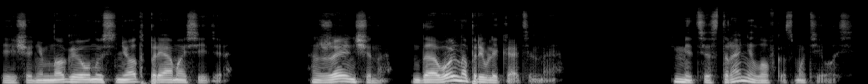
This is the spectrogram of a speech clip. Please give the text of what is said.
Еще немного, и он уснет прямо сидя. Женщина, довольно привлекательная. Медсестра неловко смутилась.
